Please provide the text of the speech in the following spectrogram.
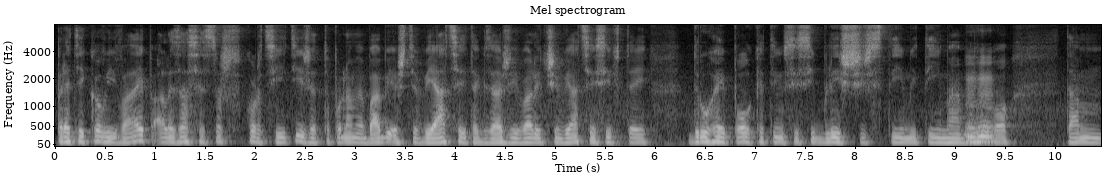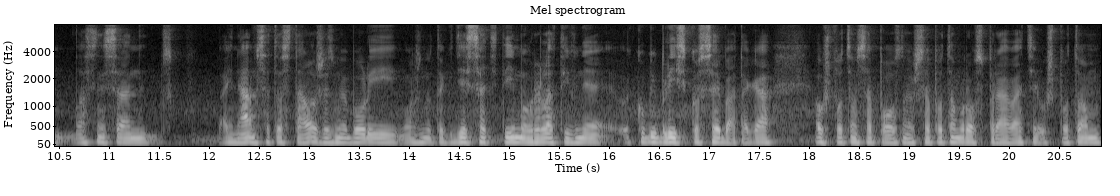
pretekový vibe, ale zase to skôr cíti, že to podľa mňa baby ešte viacej tak zažívali, či viacej si v tej druhej polke, tým si si bližší s tými týmami, mm-hmm. lebo tam vlastne sa aj nám sa to stalo, že sme boli možno tak 10 tímov relatívne akoby blízko seba, tak a, a už potom sa poznajú, už sa potom rozprávate, už potom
